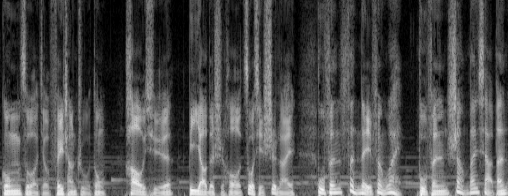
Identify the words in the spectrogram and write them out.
工作就非常主动、好学，必要的时候做起事来不分分内分外，不分上班下班，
